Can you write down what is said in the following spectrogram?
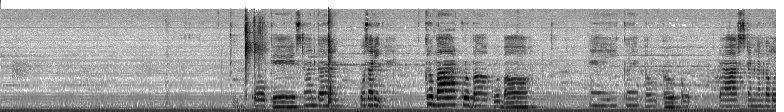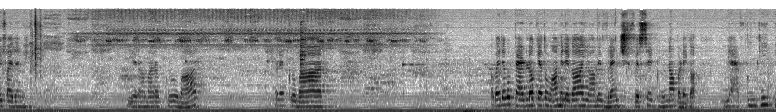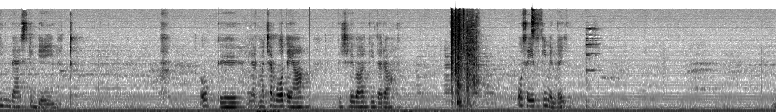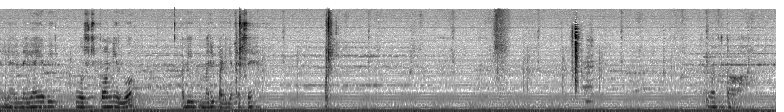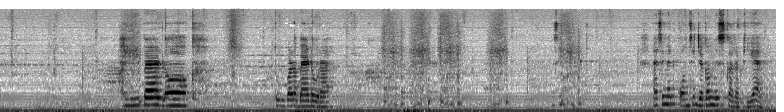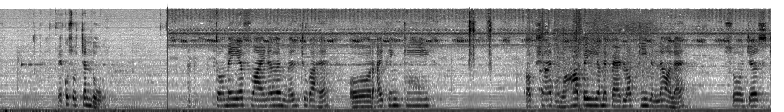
Okay stun gun. वो सॉरी, क्रोबा क्रोबा क्रोबा। ओ ओ ओ। यार स्टन गन का कोई फ़ायदा नहीं। ये रहा हमारा क्रोबार। अरे, क्रोबार। अब भाई देखो पैडलॉक या तो वहाँ मिलेगा, या हमें व्रेंच फिर से ढूंढना पड़ेगा। We have to reinvestigate okay. यार, मच्छर बहुत है यहाँ, पिछली बार की तरह। वो सेफ़ की मिल गई। नहीं आई नहीं आई, अभी वो स्पॉन नहीं हुई वो। अभी मरी पड़ी है फिर से। बैड लॉक तू भी बड़ा बैड हो रहा है। ऐसी मैंने कौन सी जगह मिस कर रखी है? मेरे को सोचन दो। तो हमें ये फाइनल मिल चुका है और आई थिंक कि अब शायद वहाँ पे ही हमें पैडलॉक की मिलने वाला है। सो जस्ट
